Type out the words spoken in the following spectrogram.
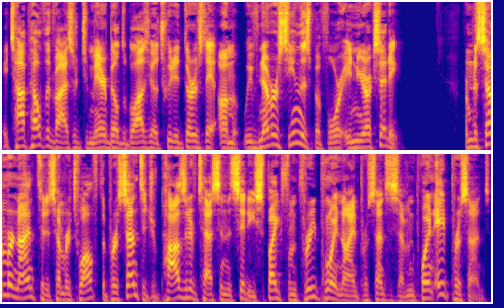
a top health advisor to Mayor Bill de Blasio, tweeted Thursday, um, we've never seen this before in New York City. From December 9th to December 12th, the percentage of positive tests in the city spiked from 3.9% to 7.8%.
